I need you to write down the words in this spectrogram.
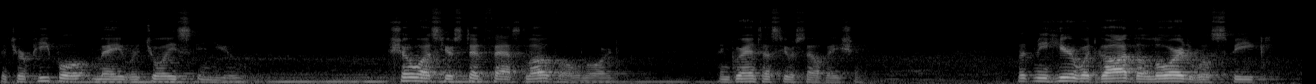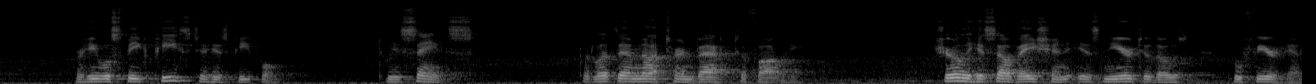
that your people may rejoice in you? Show us your steadfast love, O Lord, and grant us your salvation. Let me hear what God the Lord will speak, for he will speak peace to his people, to his saints, but let them not turn back to folly. Surely his salvation is near to those who fear him,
